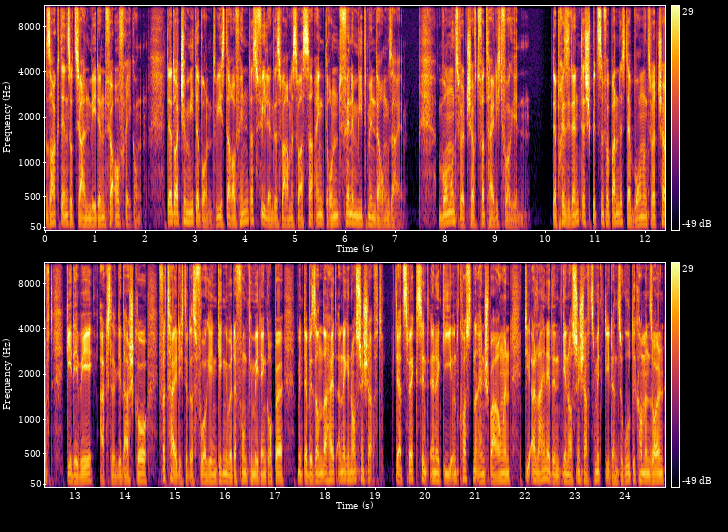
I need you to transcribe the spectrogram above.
sorgte in sozialen Medien für Aufregung. Der Deutsche Mieterbund wies darauf hin, dass fehlendes warmes Wasser ein Grund für eine Mietminderung sei. Wohnungswirtschaft verteidigt Vorgehen. Der Präsident des Spitzenverbandes der Wohnungswirtschaft, GDW, Axel Gedaschko, verteidigte das Vorgehen gegenüber der Funke Mediengruppe mit der Besonderheit einer Genossenschaft. Der Zweck sind Energie- und Kosteneinsparungen, die alleine den Genossenschaftsmitgliedern zugutekommen sollen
